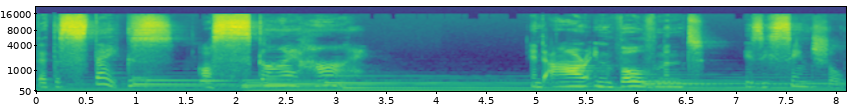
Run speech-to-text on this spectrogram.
that the stakes are sky high and our involvement is essential.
